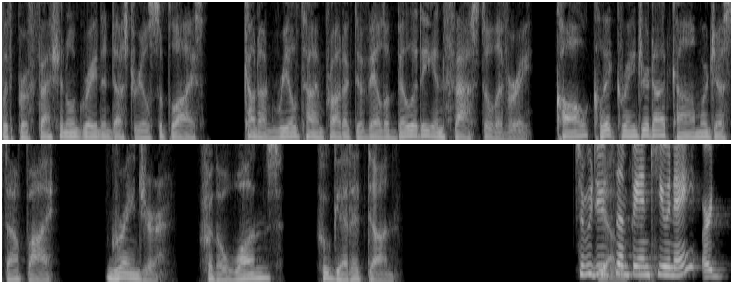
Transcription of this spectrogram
with professional grade industrial supplies. Count on real time product availability and fast delivery. Call clickgrainger.com or just stop by. Grainger for the ones who get it done. Should we do yeah, some fan Q and A, or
